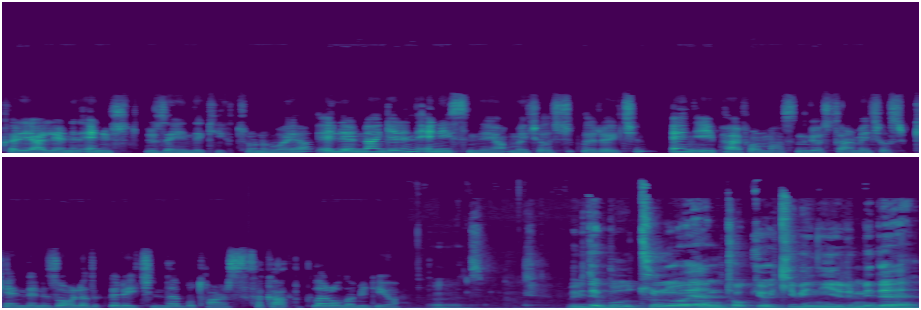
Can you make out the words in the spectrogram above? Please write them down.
kariyerlerinin en üst düzeyindeki turnuvaya, ellerinden gelenin en iyisini yapmaya çalıştıkları için, en iyi performansını göstermeye çalışıp kendilerini zorladıkları için de bu tarz sakatlıklar olabiliyor. Evet. Bir de bu turnuva yani Tokyo 2020'de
